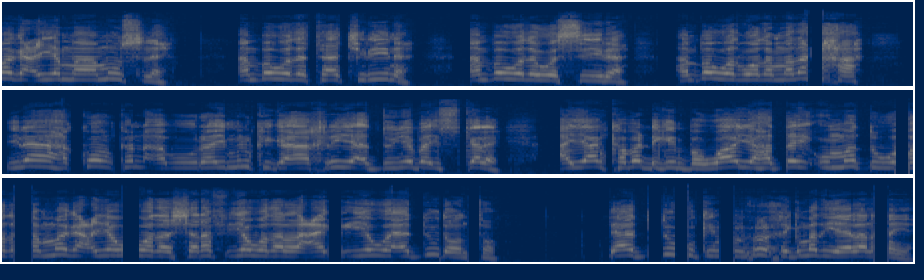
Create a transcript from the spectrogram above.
magac iyo maamuus leh amba wada taajiriina amba wada wasiira amba wada madaxa. Ilaaha koonkan abuuray mulkiga aakhiriya adduunyaba iska leh. Ayaan kaba dhiginba waayo hadday ummaddu wada magac iyo wada sharaf iyo wada lacag iyo wada adduun doonto dee adduunkii muxuu xigmad yeelanaya?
